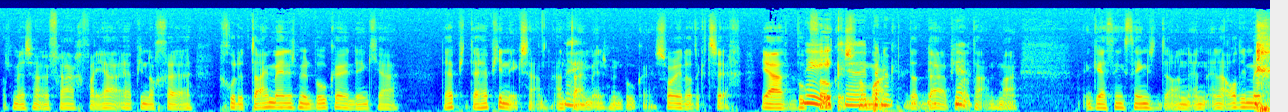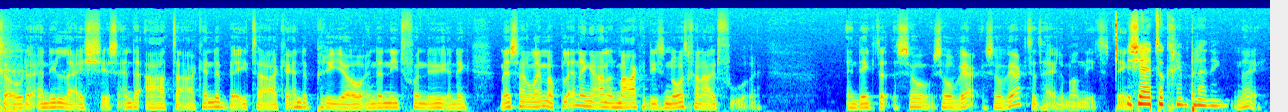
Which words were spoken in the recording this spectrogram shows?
als mensen aan me vragen van... ja, heb je nog uh, goede time management boeken? En denk ja, Daar heb je, daar heb je niks aan, aan time management boeken. Sorry dat ik het zeg. Ja, het boek Focus van Mark, dat, daar heb je wat aan. Maar Getting Things Done en, en al die methoden en die lijstjes en de A-taken en de B-taken en de prio en de niet voor nu. En denk, mensen zijn alleen maar planningen aan het maken die ze nooit gaan uitvoeren. En denk dat zo, zo, werkt zo werkt het helemaal niet. Denk, dus jij hebt ook geen planning? Nee.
